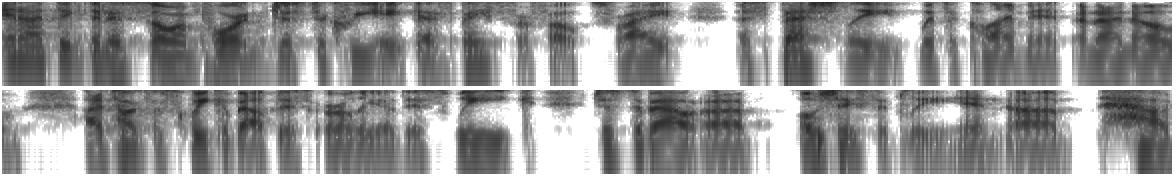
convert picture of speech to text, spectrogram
and I think that it's so important just to create that space for folks, right? Especially with the climate. And I know I talked to Squeak about this earlier this week, just about uh, O'Shae Sibley and um, how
